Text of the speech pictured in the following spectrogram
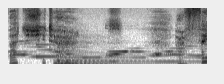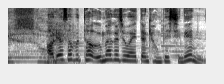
But she turns her face away. 어려서부터 음악을 좋아했던 경배 씨는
